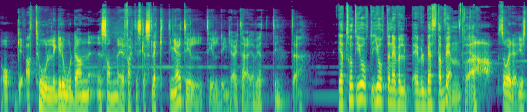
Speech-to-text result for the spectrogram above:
och Atoll, grodan, som är faktiska släktingar till, till din karaktär? Jag vet inte. Jag tror inte hjort, hjorten är väl, är väl bästa vän tror jag. Ah, så är det, just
